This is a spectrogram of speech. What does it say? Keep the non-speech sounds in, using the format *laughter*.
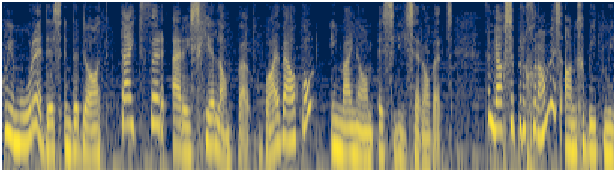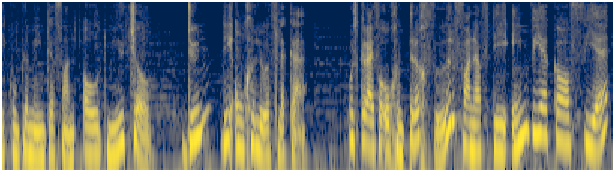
Goeiemôre, dis inderdaad tyd vir RSG Landbou. Baie welkom en my naam is Lise Roberts. Vandag se program is aangebied met die komplemente van Old Mutual. Doen die ongelooflike. Ons kry vanoggend terugvoer vanaf die NWKV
